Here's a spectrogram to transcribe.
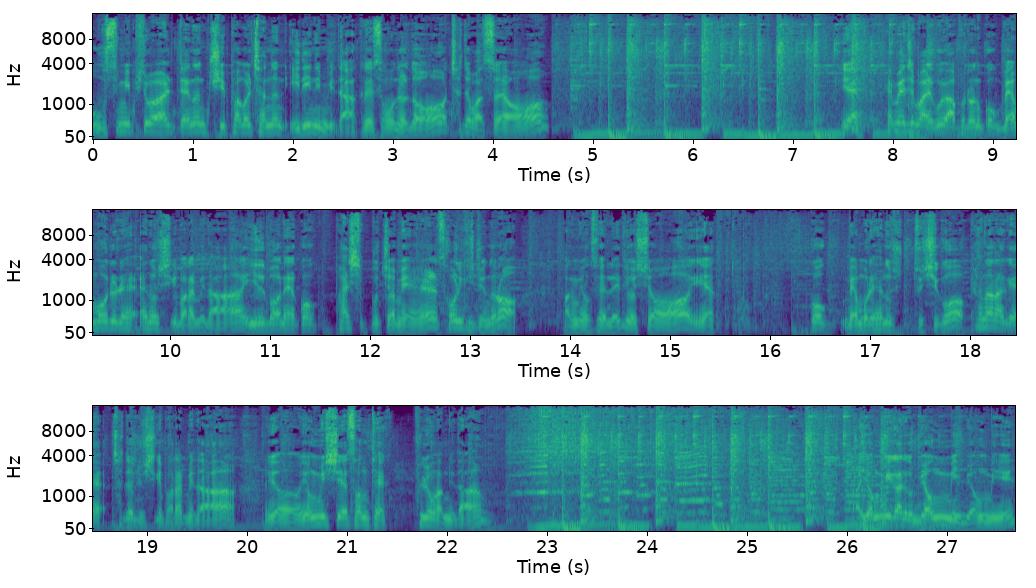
웃음이 필요할 때는 쥐팍을 찾는 1인입니다. 그래서 오늘도 찾아왔어요. 예, 헤매지 말고요. 앞으로는 꼭 메모를 해, 해놓으시기 바랍니다. 1번에 꼭 89.1 서울 기준으로 박명수의 라디오쇼. 예, 꼭 메모리 해두시고 편안하게 찾아주시기 바랍니다. 어, 영미 씨의 선택 훌륭합니다. 아, 영미가 아니고 명미, 명미.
